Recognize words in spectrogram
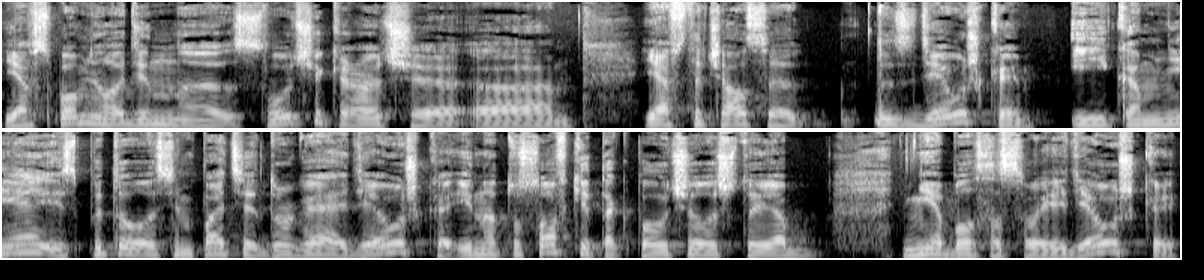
Я вспомнил один э, случай, короче, э, я встречался с девушкой, и ко мне испытывала симпатия другая девушка, и на тусовке так получилось, что я не был со своей девушкой,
